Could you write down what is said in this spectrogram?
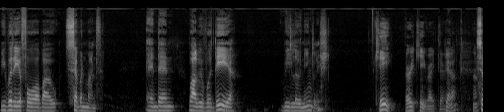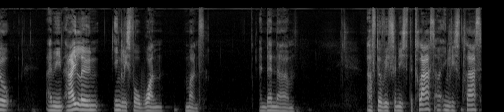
we were there for about seven months, and then while we were there, we learned English. key. Very key right there. Yeah. Yeah. Yeah. So, I mean, I learned English for one month, and then um, after we finished the class, our English class,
